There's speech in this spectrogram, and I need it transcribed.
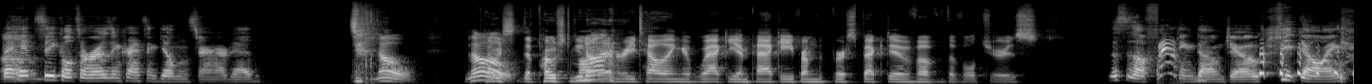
The hit Um, sequel to Rosencrantz and Guildenstern are dead. No, no. Post, the postmodern not- retelling of Wacky and Packy from the perspective of the vultures. This is a fucking dumb joke. Keep going.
